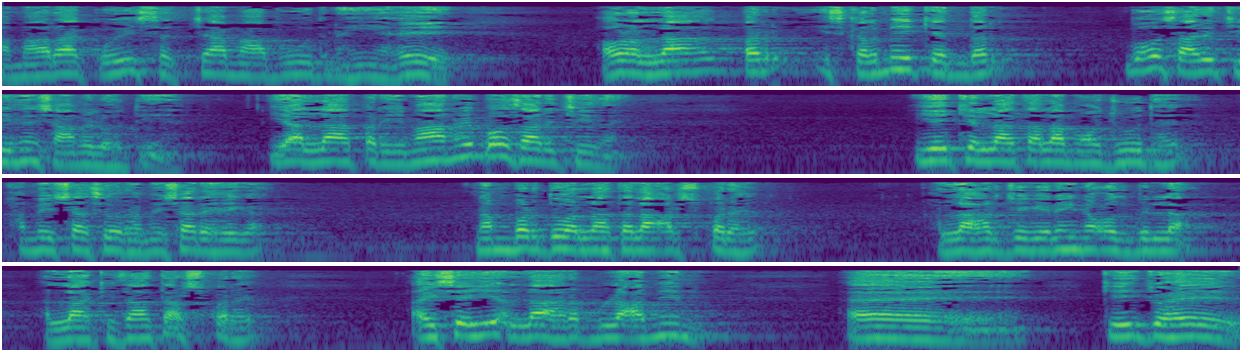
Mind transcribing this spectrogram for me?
ہمارا کوئی سچا معبود نہیں ہے۔ اور اللہ پر اس کلمے کے اندر بہت ساری چیزیں شامل ہوتی ہیں۔ یا اللہ پر ایمان میں بہت ساری چیزیں۔ یہ کہ اللہ تعالیٰ موجود ہے، ہمیشہ سے اور ہمیشہ رہے گا۔ نمبر دو، اللہ تعالیٰ عرش پر ہے۔ اللہ ہر جگہ نہیں، نعوذ باللہ۔ اللہ کی ذات عرش پر ہے۔ ایسے ہی اللہ رب العامین کی جو ہے،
